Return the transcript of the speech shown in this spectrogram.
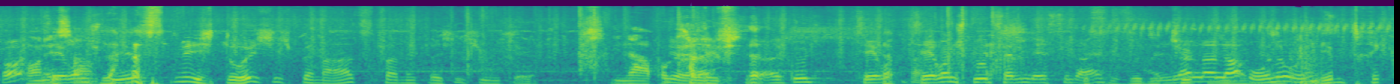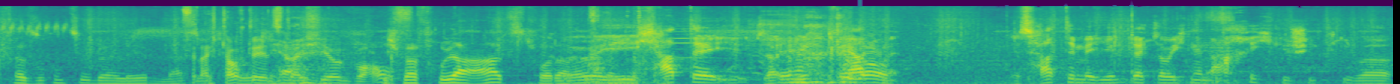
Oh, Ponys haben. Lasst mich durch, ich bin Arzt, fand ich richtig ey. in der Ja, Apokalypse. alles gut. Zeron, spielt Seven Days to die Die. Typen, Lalala, die ohne uns. jeden Trick versuchen zu überleben. Lasst Vielleicht mich taucht er jetzt Ja. gleich hier irgendwo auf. Ich war früher Arzt vor der Äh, Ich hatte, ich irgendwer genau. hat es hatte mir irgendwer, glaube ich, eine Nachricht geschickt über,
